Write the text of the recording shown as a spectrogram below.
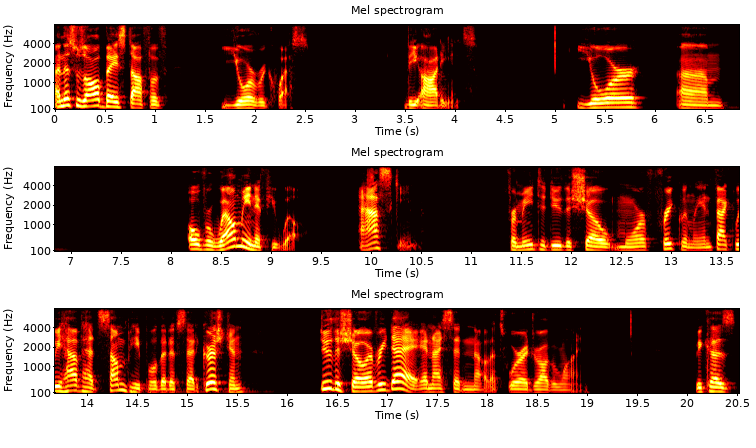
And this was all based off of your requests, the audience, your um, overwhelming, if you will, asking for me to do the show more frequently. In fact, we have had some people that have said, Christian, do the show every day. And I said, no, that's where I draw the line. Because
